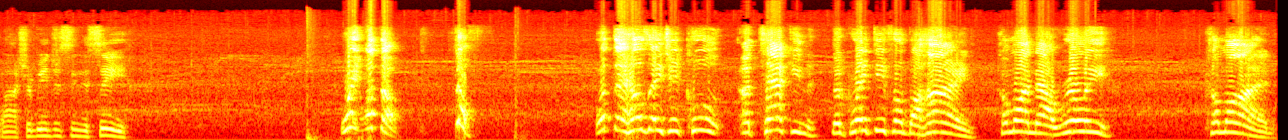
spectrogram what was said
Wow, it should be interesting to see. Wait, what the? The? What the hell's AJ Kool attacking the Great D from behind? Come on now, really? Come on.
